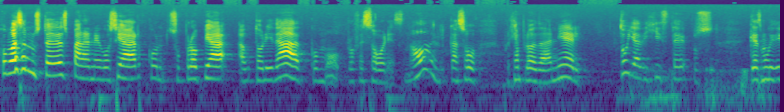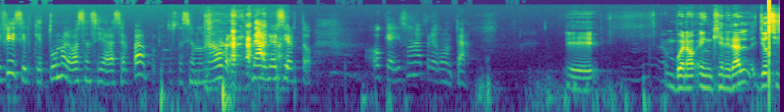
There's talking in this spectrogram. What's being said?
¿Cómo hacen ustedes para negociar con su propia autoridad como profesores? ¿no? En el caso, por ejemplo, de Daniel, tú ya dijiste pues, que es muy difícil, que tú no le vas a enseñar a hacer pan porque tú estás haciendo una obra. no, no es cierto. Ok, es una pregunta. Eh, bueno, en general yo sí,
